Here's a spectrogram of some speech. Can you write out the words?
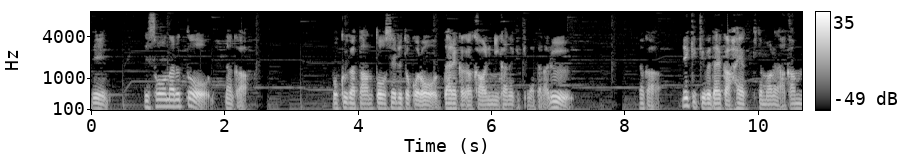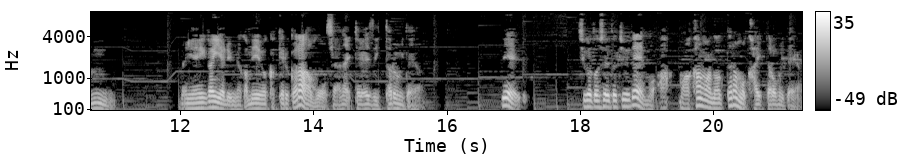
で、で、そうなると、なんか、僕が担当してるところを誰かが代わりに行かなきゃいけなくなる。なんか、で、結局誰か早く来てもらわなあかん。何々がやりなんか迷惑かけるから、もう知らない。とりあえず行ったろ、みたいな。で、仕事してる途中で、もう、あ、もうあかんわなったらもう帰ったろ、みたいな。っ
